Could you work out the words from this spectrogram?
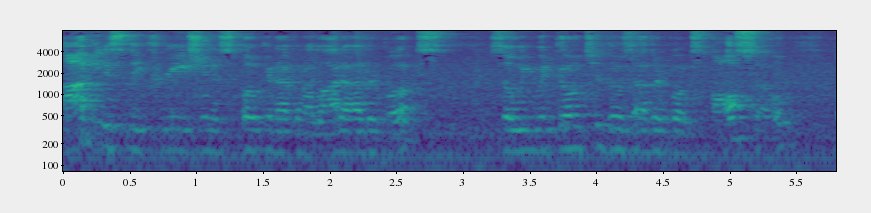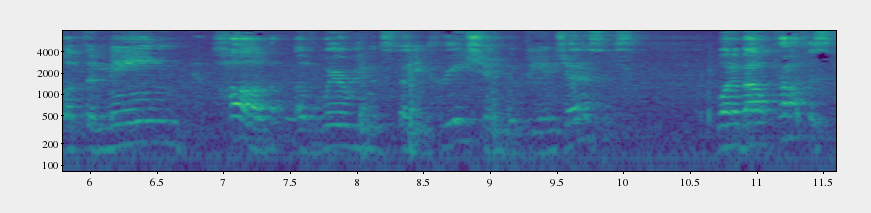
Obviously, creation is spoken of in a lot of other books, so we would go to those other books also. But the main hub of where we would study creation would be in Genesis. What about prophecy?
